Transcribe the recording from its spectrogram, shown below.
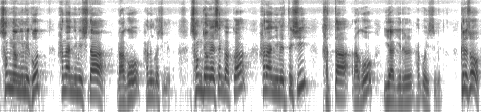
성령님이 곧 하나님이시다라고 하는 것입니다. 성경의 생각과 하나님의 뜻이 같다라고 이야기를 하고 있습니다. 그래서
